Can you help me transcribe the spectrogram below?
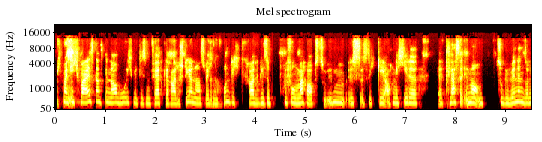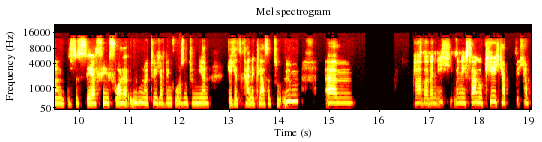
ich meine, ich weiß ganz genau, wo ich mit diesem Pferd gerade stehe und aus welchem genau. Grund ich gerade diese Prüfung mache, ob es zum Üben ist. Ich gehe auch nicht jede äh, Klasse immer, um zu gewinnen, sondern es ist sehr viel vorher üben. Natürlich auf den großen Turnieren gehe ich jetzt keine Klasse zum Üben. Ähm, aber wenn ich, wenn ich sage, okay, ich habe ich hab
